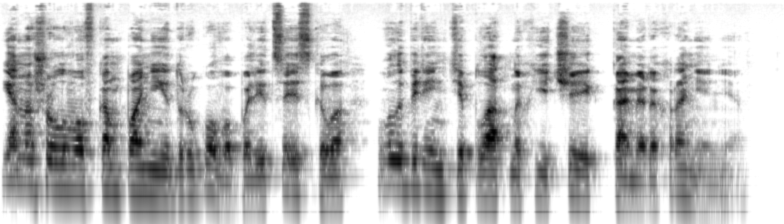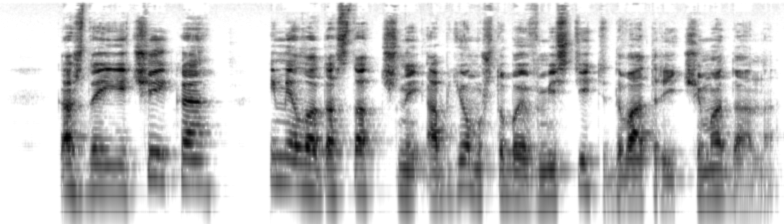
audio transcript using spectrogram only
Я нашел его в компании другого полицейского в лабиринте платных ячеек камеры хранения. Каждая ячейка имела достаточный объем, чтобы вместить 2-3 чемодана,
